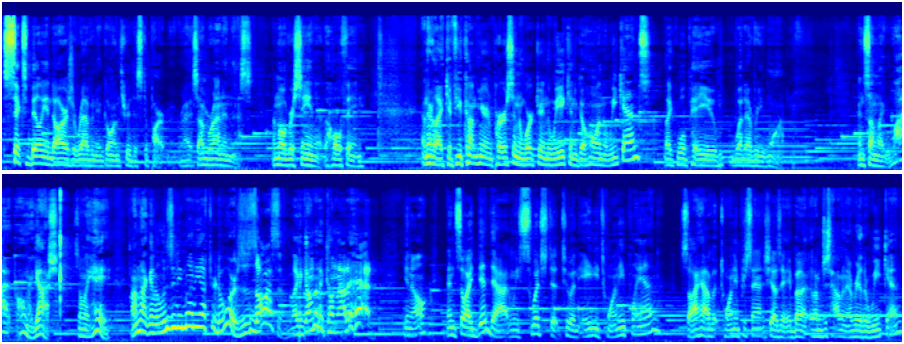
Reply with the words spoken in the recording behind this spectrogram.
Six billion dollars of revenue going through this department, right? So I'm running this. I'm overseeing it, the whole thing. And they're like, if you come here in person and work during the week and go home on the weekends, like we'll pay you whatever you want. And so I'm like, what? Oh my gosh. So I'm like, hey, I'm not gonna lose any money after divorce. This is awesome. Like I'm gonna come out ahead, you know? And so I did that and we switched it to an 80-20 plan. So I have it 20%, she has it, but I'm just having every other weekend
